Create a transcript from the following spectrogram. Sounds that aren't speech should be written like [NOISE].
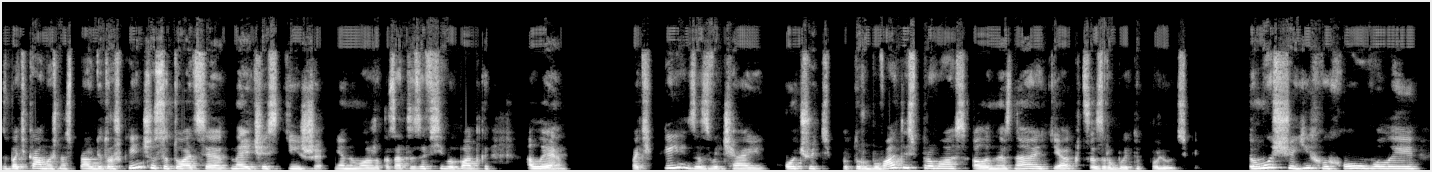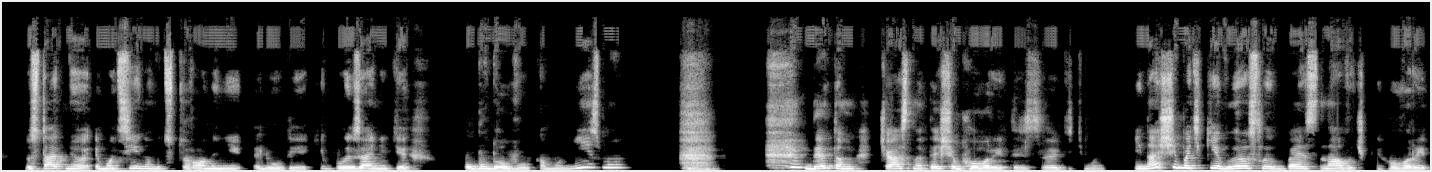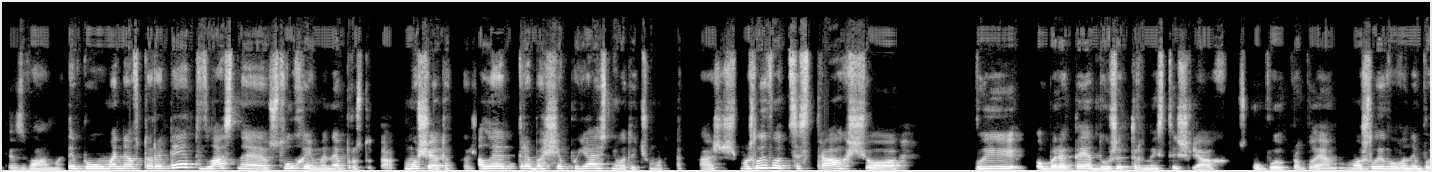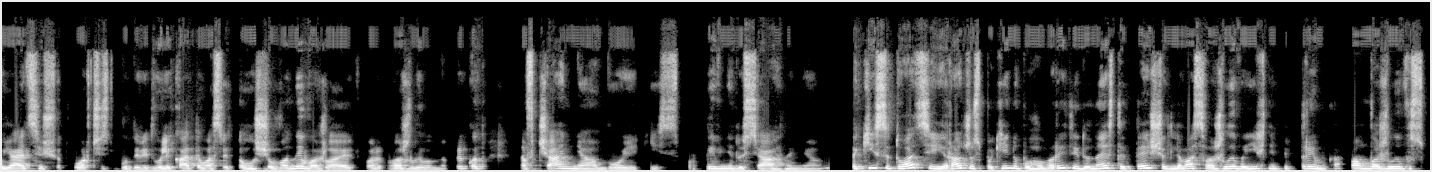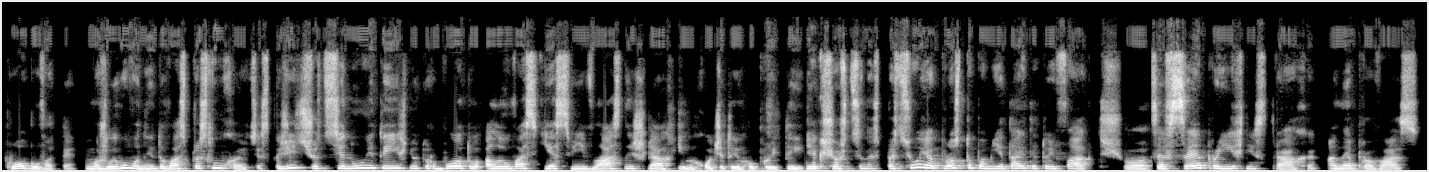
З батьками ж насправді трошки інша ситуація найчастіше. Я не можу казати за всі випадки, але батьки зазвичай хочуть потурбуватись про вас, але не знають, як це зробити по-людськи. Тому що їх виховували достатньо емоційно відсторонені люди, які були зайняті побудовою комунізму, [LAUGHS] де там час на те, щоб говорити з дітьми. І наші батьки виросли без навички говорити з вами. Типу, у мене авторитет, власне, слухай мене просто так, тому що я так кажу. Але треба ще пояснювати, чому ти так кажеш. Можливо, це страх, що ви оберете дуже тернистий шлях з купою проблем. Можливо, вони бояться, що творчість буде відволікати вас від того, що вони вважають ва- важливим, наприклад, навчання або якісь спортивні досягнення. Такій ситуації я раджу спокійно поговорити і донести те, що для вас важлива їхня підтримка. Вам важливо спробувати. Можливо, вони до вас прислухаються. Скажіть, що цінуєте їхню турботу, але у вас є свій власний шлях, і ви хочете його пройти. Якщо ж це не спрацює, просто пам'ятайте той факт, що це все про їхні страхи, а не про вас.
